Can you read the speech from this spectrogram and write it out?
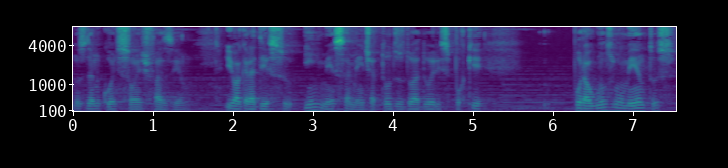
nos dando condições de fazê-lo. E eu agradeço imensamente a todos os doadores, porque por alguns momentos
